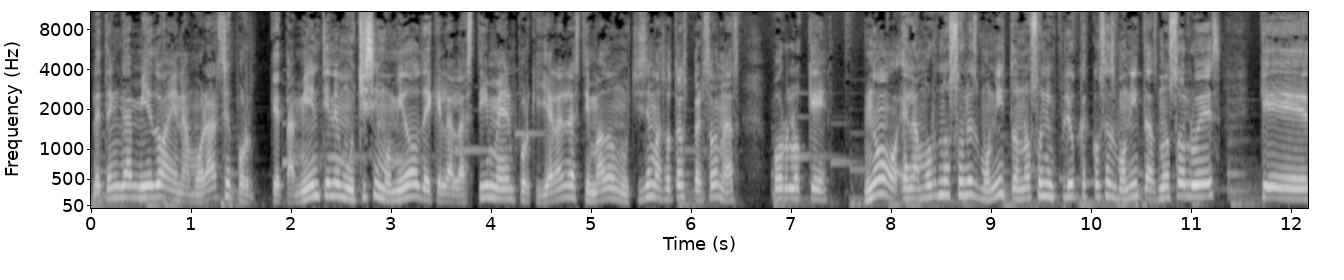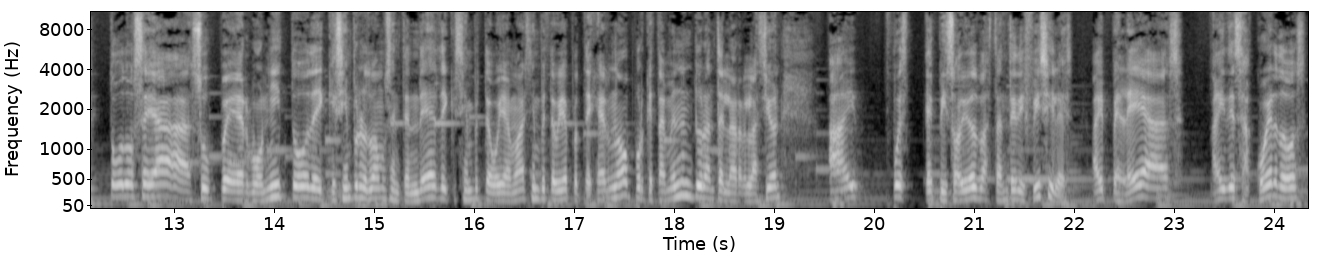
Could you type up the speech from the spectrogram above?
le tenga miedo a enamorarse porque también tiene muchísimo miedo de que la lastimen porque ya la han lastimado muchísimas otras personas, por lo que no, el amor no solo es bonito, no solo implica cosas bonitas, no solo es que todo sea súper bonito, de que siempre nos vamos a entender, de que siempre te voy a amar, siempre te voy a proteger, no, porque también durante la relación hay pues episodios bastante difíciles, hay peleas, hay desacuerdos,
